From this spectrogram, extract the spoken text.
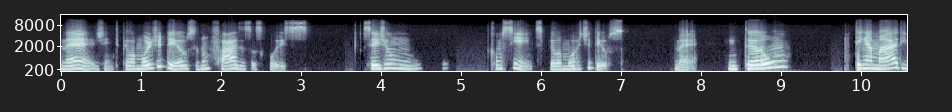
Né, gente? Pelo amor de Deus, você não faz essas coisas. sejam conscientes, pelo amor de Deus, né? Então, tem a Mari,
